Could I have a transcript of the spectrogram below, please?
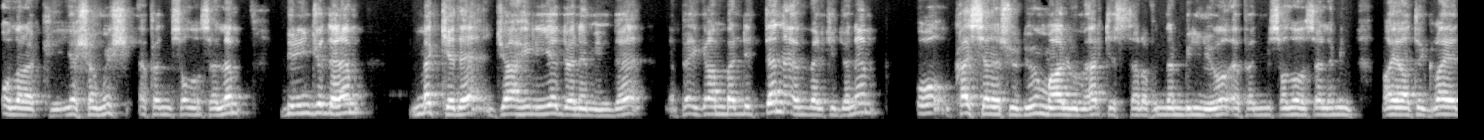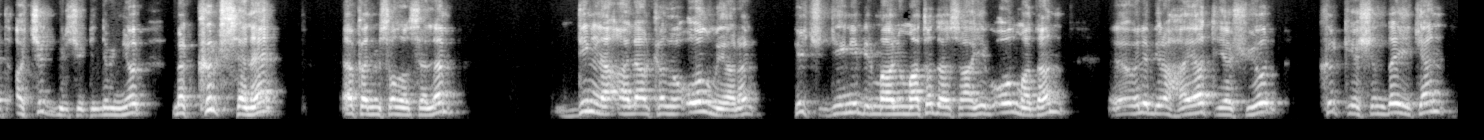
olarak yaşamış Efendimiz sallallahu aleyhi ve sellem. Birinci dönem Mekke'de cahiliye döneminde peygamberlikten evvelki dönem o kaç sene sürdüğü malum herkes tarafından biliniyor. Efendimiz sallallahu aleyhi ve sellemin hayatı gayet açık bir şekilde biliniyor. Ve 40 sene Efendimiz sallallahu aleyhi ve sellem dinle alakalı olmayarak hiç dini bir malumata da sahip olmadan e, öyle bir hayat yaşıyor. 40 yaşındayken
